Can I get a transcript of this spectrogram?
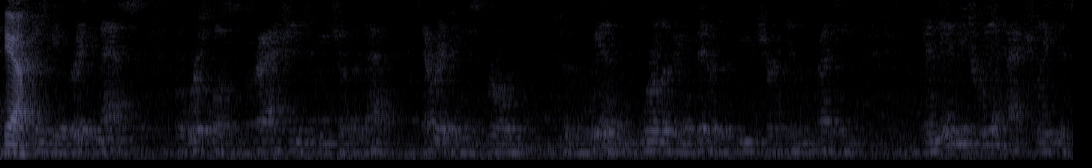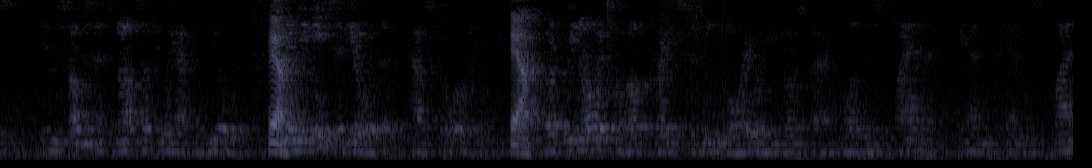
And Yeah. it's going to be a great mess, but we're supposed to crash into each other now. Everything is thrown to the wind. We're living a bit of the future in the present. And the in-between actually is, in some sense, not something we have to deal with. Yeah. I mean, we need to deal with it pastorally. Yeah. But we know it's about Christ in glory when he comes back on this planet. And, and his plan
